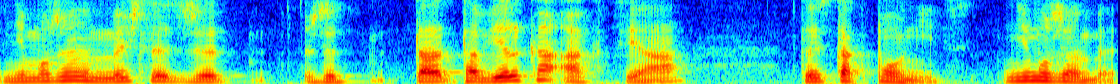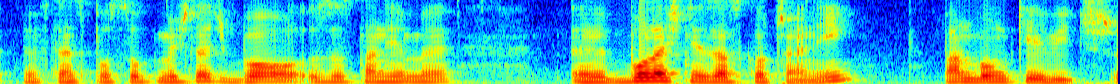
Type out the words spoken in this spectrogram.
nie możemy myśleć, że, że ta, ta wielka akcja to jest tak po nic. Nie możemy w ten sposób myśleć, bo zostaniemy e, boleśnie zaskoczeni. Pan Bąkiewicz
